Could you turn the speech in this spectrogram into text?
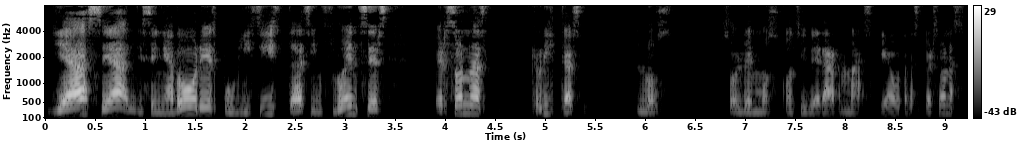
ya sean diseñadores, publicistas, influencers, personas ricas, los solemos considerar más que a otras personas.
